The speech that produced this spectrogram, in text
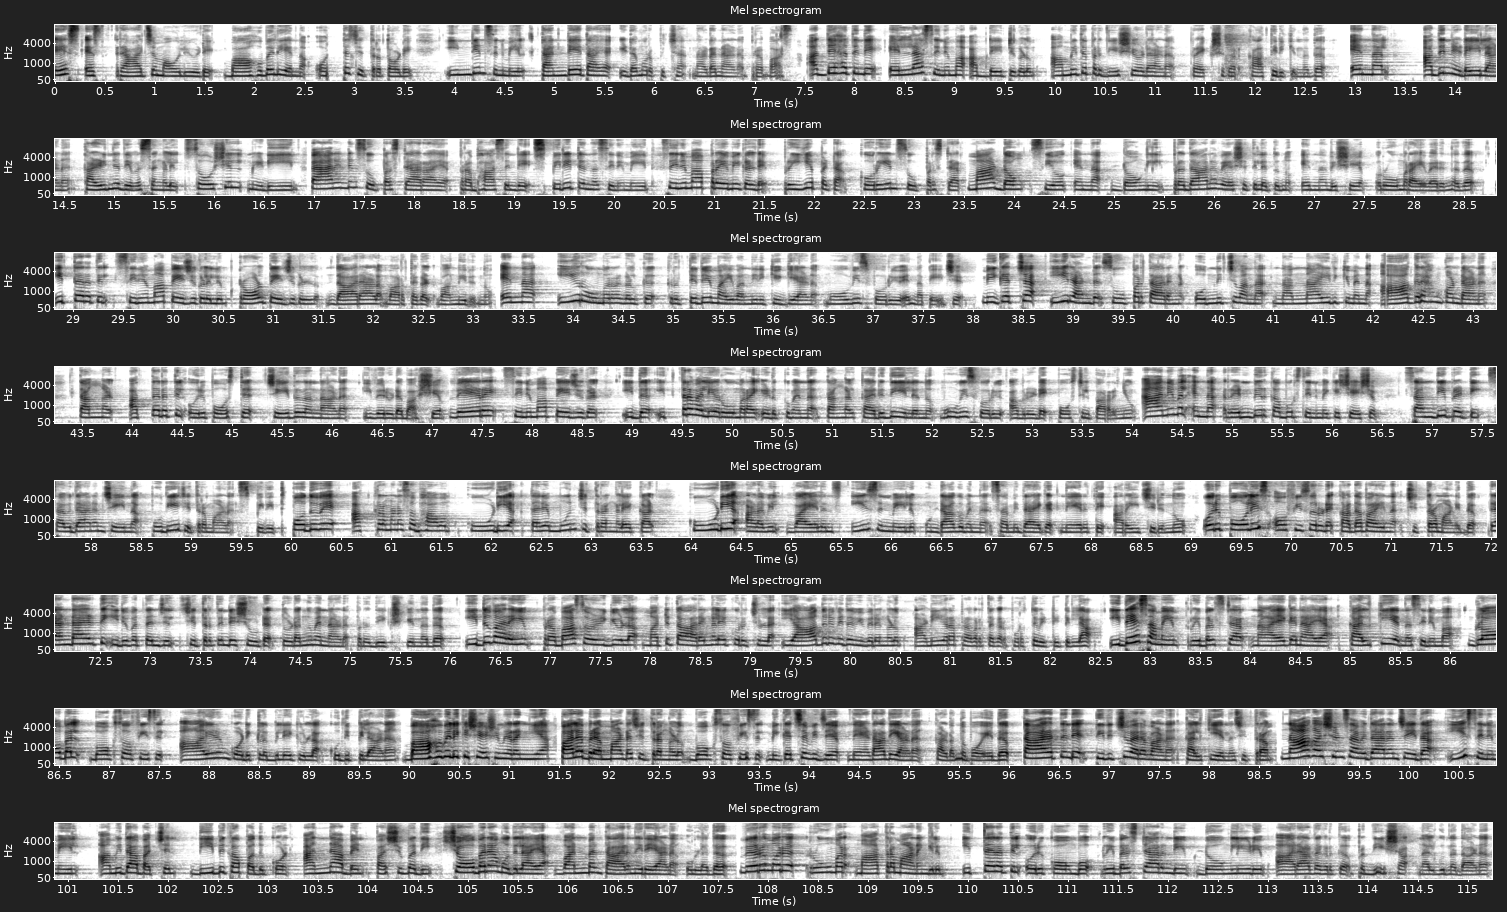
S S രാജമൗലിയുടെ Baahubali എന്ന ഒറ്റ ചിത്രത്തോടെ Indian സിനിമയിൽ തന്റെതായ ഇടമുറപ്പിച്ച നടനാണ് പ്രഭാസ്. അദ്ദേഹത്തിന്റെ എല്ലാ സിനിമ അപ്ഡേറ്റുകളും അമിത പ്രതീക്ഷയോടാണ് പ്രേക്ഷകർ കാത്തിരിക്കുന്നത്. എന്നാൽ അതിനിടയിലാണ് കഴിഞ്ഞ ദിവസങ്ങളിൽ സോഷ്യൽ മീഡിയയിൽ പാൻ ഇന്ത്യൻ സൂപ്പർ സ്റ്റാറായ പ്രഭാസിന്റെ സ്പിരിറ്റ് എന്ന സിനിമയിൽ സിനിമാ പ്രേമികളുടെ പ്രിയപ്പെട്ട Korean super star Ma Dong Seok എന്ന ഡോങ്ലി പ്രധാന വേഷത്തിലെത്തുന്നു എന്ന വിഷയം റൂമറായി വരുന്നത്. ഇത്തരത്തിൽ സിനിമാ പേജുകളിലും ട്രോൾ പേജുകളിലും ധാരാളം വാർത്തകൾ വന്നിരുന്നു. എന്നാൽ ഈ റൂമറുകൾക്ക് കൃത്യതയുമായി വന്നിരിക്കുകയാണ് മൂവീസ് ഫോർ യു എന്ന പേജ്. മികച്ച ഈ രണ്ട് സൂപ്പർ താരങ്ങൾ ഒന്നിച്ചു വന്നാൽ നന്നായിരിക്കുമെന്ന ആഗ്രഹം കൊണ്ടാണ് തങ്ങൾ അത്തരത്തിൽ ഒരു പോസ്റ്റ് ചെയ്തതെന്നാണ് ഇവരുടെ ഭാഷ്യം. വേറെ സിനിമാ പേജുകൾ ഇത് ഇത്ര വലിയ റൂമറായി എടുക്കുമെന്ന് തങ്ങൾ കരുതിയില്ലെന്ന് മൂവീസ് ഫോർ യു അവരുടെ പോസ്റ്റിൽ പറഞ്ഞു. ആനിമൽ എന്ന രൺബീർ കപൂർ സിനിമയ്ക്ക് ശേഷം സന്ദീപ് റെഡ്ഡി സംവിധാനം ചെയ്യുന്ന പുതിയ ചിത്രമാണ് സ്പിരിറ്റ്. പൊതുവെ ആക്രമണ സ്വഭാവം കൂടിയ തന്റെ മുൻ ചിത്രങ്ങളെക്കാൾ കൂടിയ അളവിൽ വയലൻസ് ഈ സിനിമയിലും ഉണ്ടാകുമെന്ന് സംവിധായകൻ നേരത്തെ അറിയിച്ചിരുന്നു. ഒരു പോലീസ് ഓഫീസറുടെ കഥ പറയുന്ന ചിത്രമാണിത്. രണ്ടായിരത്തി ഇരുപത്തിയഞ്ചിൽ ചിത്രത്തിന്റെ ഷൂട്ട് തുടങ്ങുമെന്നാണ് പ്രതീക്ഷിക്കുന്നത്. ഇതുവരെയും പ്രഭാസ് ഒഴികെയുള്ള മറ്റു താരങ്ങളെക്കുറിച്ചുള്ള യാതൊരുവിധ വിവരങ്ങളും അണിയറ പ്രവർത്തകർ പുറത്തുവിട്ടിട്ടില്ല. ഇതേ സമയം റിബൽ സ്റ്റാർ നായകനായ കൽക്കി എന്ന സിനിമ ഗ്ലോബൽ ബോക്സ് ഓഫീസിൽ ആയിരം കോടി ക്ലബിലേക്കുള്ള കുതിപ്പിലാണ്. ബാഹുബലിക്ക് ശേഷം ഇറങ്ങിയ പല ബ്രഹ്മാണ്ഡ ചിത്രങ്ങളും ബോക്സ് ഓഫീസിൽ മികച്ച വിജയം നേടാതെയാണ് കടന്നുപോയത്. താരത്തിന്റെ തിരിച്ചുവരവാണ് കൽക്കി എന്ന ചിത്രം. നാഗ് അശ്വിൻ സംവിധാനം ചെയ്ത ഈ സിനിമയിൽ അമിതാഭ് ബച്ചൻ ദീപിക പതുക്കോൺ അന്നാബെൻ പശുപതി ശോഭന മുതലായ വൻപൻ താരനിരയാണ് ഉള്ളത്. വെറുമൊരു റൂമർ മാത്രമാണെങ്കിലും ഇത്തരത്തിൽ ഒരു കോംബോ റിബൽ സ്റ്റാറിന്റെയും ഡോങ്ലിയുടെയും ആരാധകർക്ക് പ്രതീക്ഷ നൽകുന്നതാണ്.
